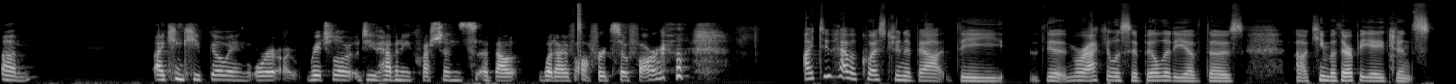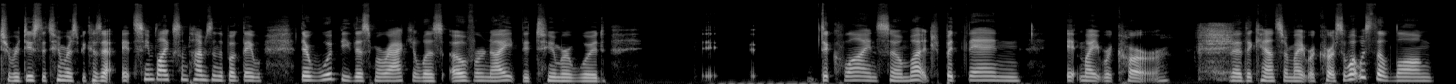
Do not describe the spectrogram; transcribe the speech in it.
Um, I can keep going. Or, uh, Rachel, do you have any questions about what I've offered so far? I do have a question about the the miraculous ability of those uh, chemotherapy agents to reduce the tumors because it, it, seemed like sometimes in the book they there would be this miraculous overnight the tumor would eh, decline so much but then it might recur that the cancer might recur so what was the long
